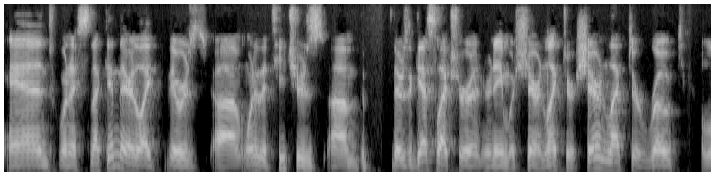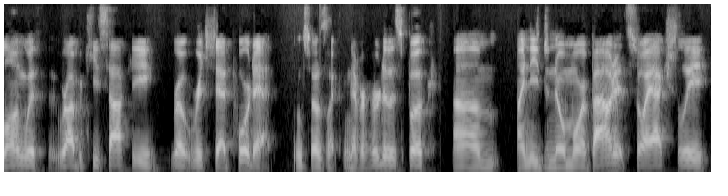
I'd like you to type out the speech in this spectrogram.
And when I snuck in there, like there was uh, one of the teachers, um, the, there's a guest lecturer, and her name was Sharon Lechter. Sharon Lechter wrote, along with Robert Kiyosaki, wrote Rich Dad Poor Dad. And so I was like, never heard of this book. Um, I need to know more about it. So I actually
